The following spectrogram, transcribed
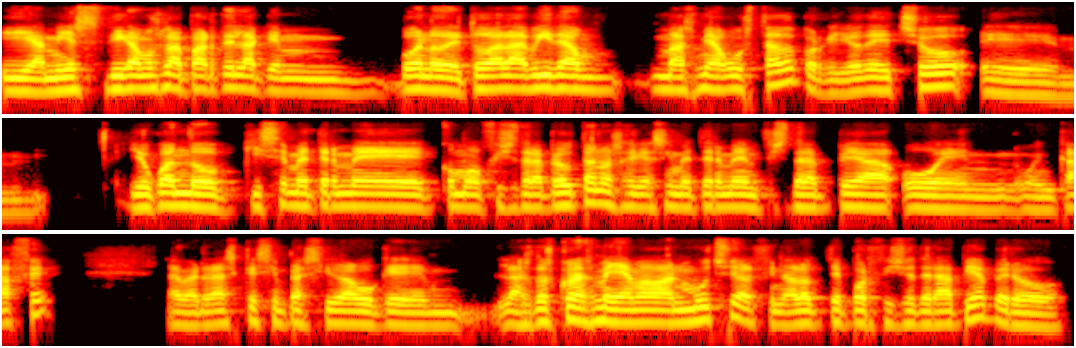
Y a mí es, digamos, la parte en la que, mm, bueno, de toda la vida más me ha gustado, porque yo, de hecho, eh, yo cuando quise meterme como fisioterapeuta no sabía si meterme en fisioterapia o en, o en café. La verdad es que siempre ha sido algo que mm, las dos cosas me llamaban mucho y al final opté por fisioterapia, pero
